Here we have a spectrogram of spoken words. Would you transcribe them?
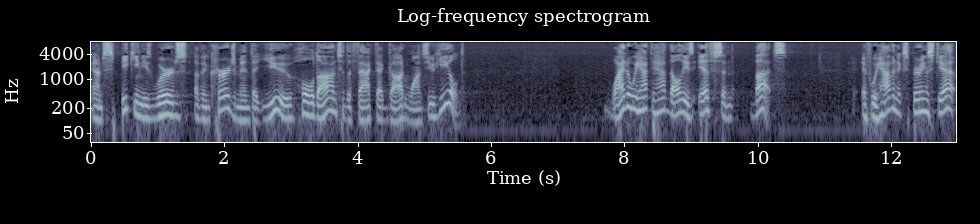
and I'm speaking these words of encouragement that you hold on to the fact that God wants you healed. Why do we have to have all these ifs and buts? If we haven't experienced yet,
